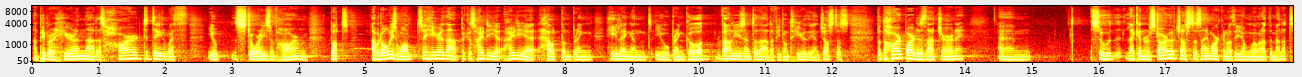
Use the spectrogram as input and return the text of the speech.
and people are hearing that. It's hard to deal with you know, stories of harm. But I would always want to hear that because how do you how do you help and bring healing and you know bring God values into that if you don't hear the injustice? But the hard part is that journey. Um, so, like in restorative justice, I'm working with a young woman at the minute.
